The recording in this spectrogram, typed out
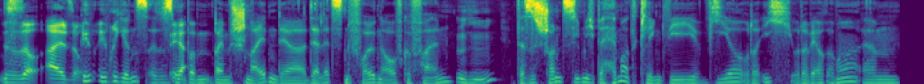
So, also. Übrigens, das ist ja. mir beim, beim, Schneiden der, der letzten Folgen aufgefallen, mhm. dass es schon ziemlich behämmert klingt, wie wir oder ich oder wer auch immer ähm,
